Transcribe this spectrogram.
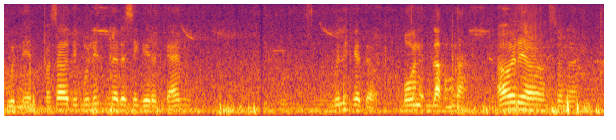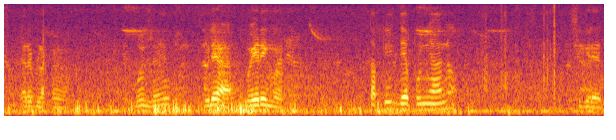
bunit. pasal dibunit ada sigaret kan? Boleh gitu bonet belakang lah oh dia sana ada belakang. Boleh boleh. Ya ah? wearing mah tapi dia punya anak, sigaret.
